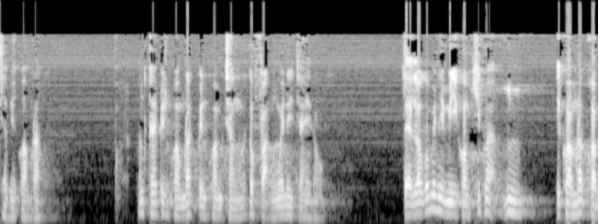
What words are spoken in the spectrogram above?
จะเป็นความรัก มันกลายเป็นความรักเป็นความชังแล้วก็ฝังไว้ในใจเรา แต่เราก็ไม่ได้มีความคิดว่า อืมไอ้ความรักความ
